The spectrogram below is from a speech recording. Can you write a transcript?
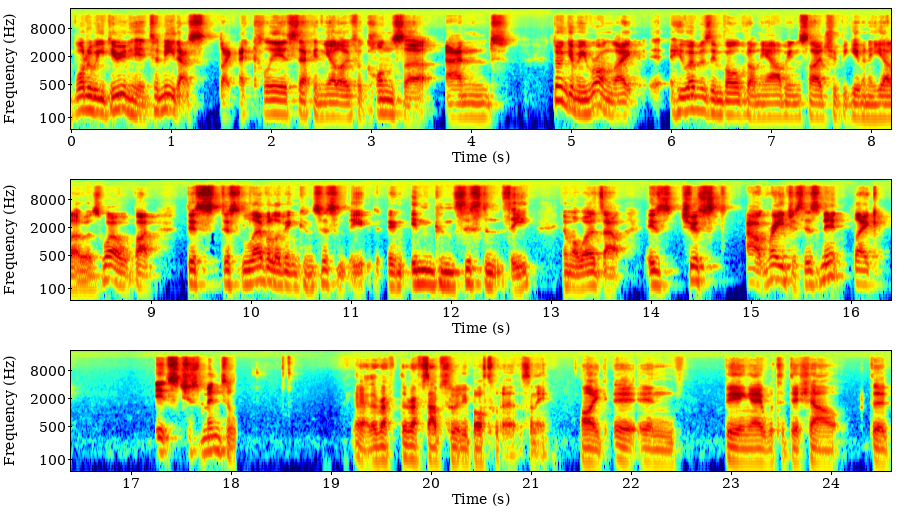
what are we doing here? To me, that's like a clear second yellow for Konsa. And don't get me wrong, like whoever's involved on the Albion side should be given a yellow as well. But this this level of inconsistency in, inconsistency in my words out is just outrageous, isn't it? Like it's just mental. Yeah, the ref the ref's absolutely bottled it, isn't he? Like in being able to dish out the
